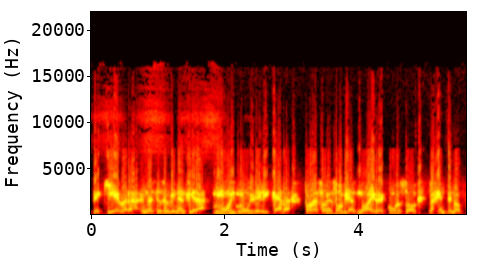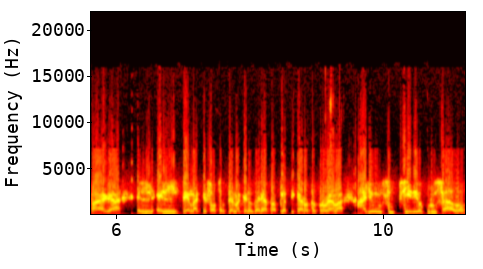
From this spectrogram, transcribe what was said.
de quiebra, una situación financiera muy, muy delicada, por razones obvias, no hay recursos, la gente no paga, el, el tema, que es otro tema que nos daría para platicar otro programa, hay un subsidio cruzado,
